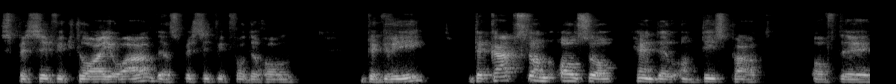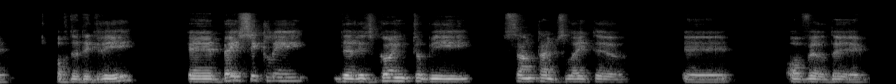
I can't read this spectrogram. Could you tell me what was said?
specific to IOR, they're specific for the whole degree. The capstone also handle on this part of the of the degree. Uh, basically, there is going to be sometimes later uh, over the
